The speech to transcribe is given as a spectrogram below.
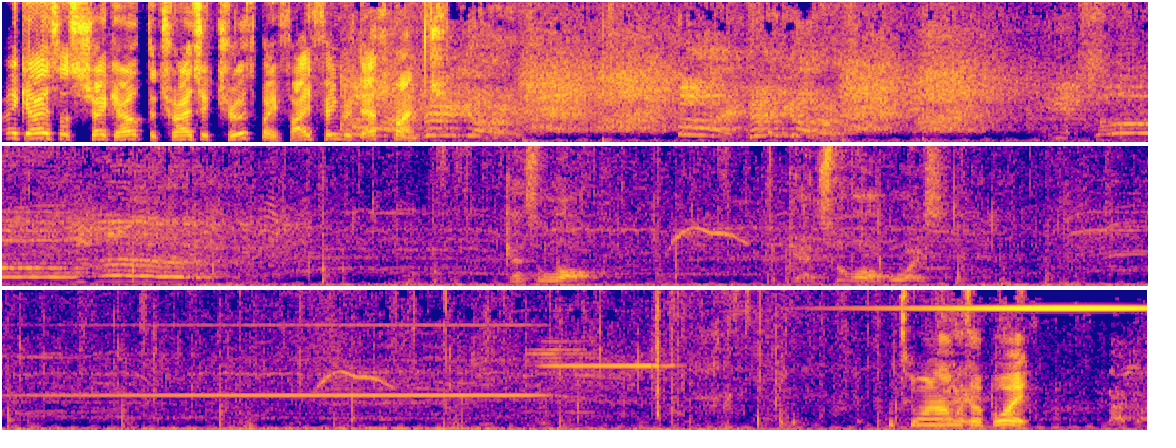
Alright guys, let's check out The Tragic Truth by Five Finger Death Punch. Against the wall. Against the wall, boys. What's going on with our boy? Knock up,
